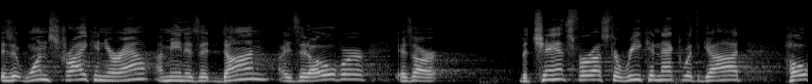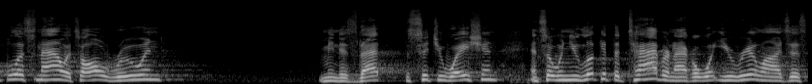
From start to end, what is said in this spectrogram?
Is it one strike and you're out? I mean, is it done? Is it over? Is our the chance for us to reconnect with God hopeless now? It's all ruined. I mean, is that the situation? And so when you look at the tabernacle, what you realize is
